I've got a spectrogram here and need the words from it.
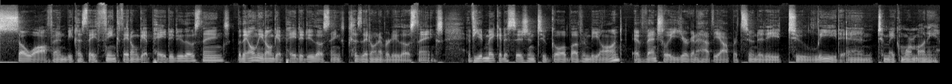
so often because they think they don't get paid to do those things, but they only don't get paid to do those things because they don't ever do those things. If you'd make a decision to go above and beyond, eventually you're going to have the opportunity to lead and to make more money.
